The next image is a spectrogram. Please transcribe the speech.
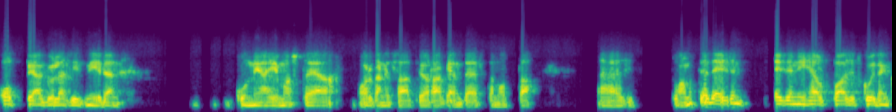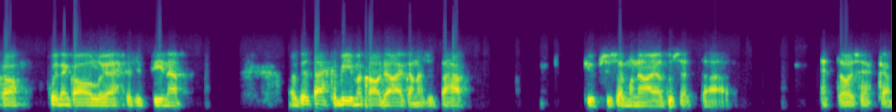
oppia kyllä siitä niiden kunnianhimosta ja organisaation rakenteesta, mutta sitten huomattiin, että ei se, ei se niin helppoa sitten kuitenkaan, kuitenkaan ollut ja ehkä sitten siinä oikeastaan ehkä viime kauden aikana sitten vähän kypsy semmoinen ajatus, että että olisi ehkä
